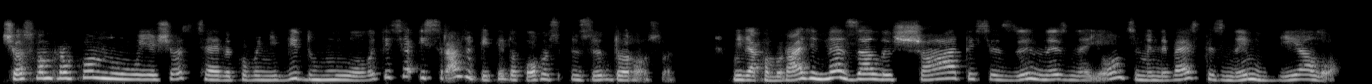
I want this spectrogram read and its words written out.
щось вам пропонує, щось це, ви повинні відмовитися і сразу піти до когось з дорослих. Ні в якому разі не залишатися з незнайомцями, не вести з ним діалог.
